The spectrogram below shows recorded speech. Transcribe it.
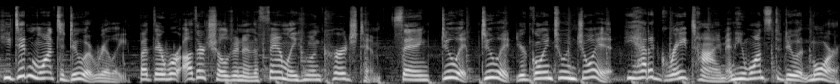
he didn't want to do it really, but there were other children in the family who encouraged him, saying, Do it, do it, you're going to enjoy it. He had a great time and he wants to do it more.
